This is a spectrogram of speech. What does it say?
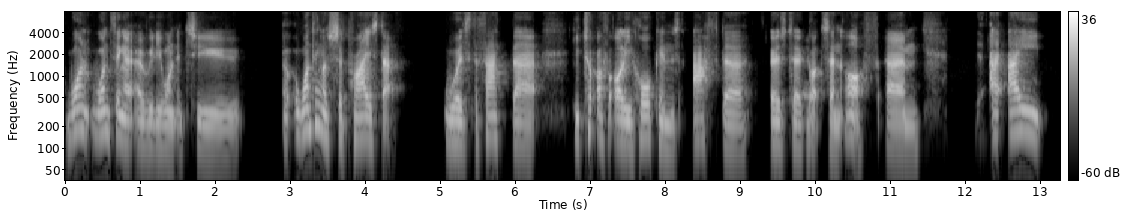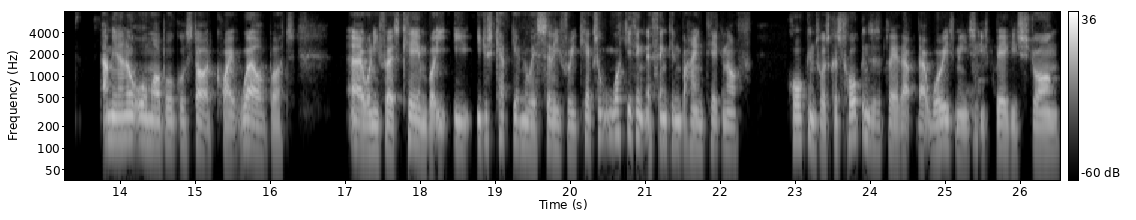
One one thing I, I really wanted to, uh, one thing I was surprised at was the fact that he took off Ollie Hawkins after Öztürk got sent off. Um, I, I I mean, I know Omar Bogle started quite well, but uh, when he first came, but he, he, he, just kept giving away silly free kicks. So what do you think they're thinking behind taking off Hawkins was? Because Hawkins is a player that, that worries me. He's, he's big, he's strong.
